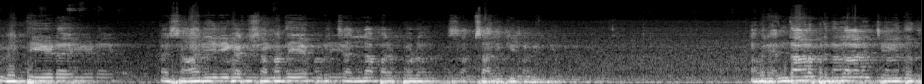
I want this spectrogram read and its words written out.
വ്യക്തിയുടെ ശാരീരിക ക്ഷമതയെ കുറിച്ചല്ല പലപ്പോഴും സംസാരിക്കേണ്ടി വരുന്നത് അവരെന്താണ് പ്രതിദാനം ചെയ്തത്?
